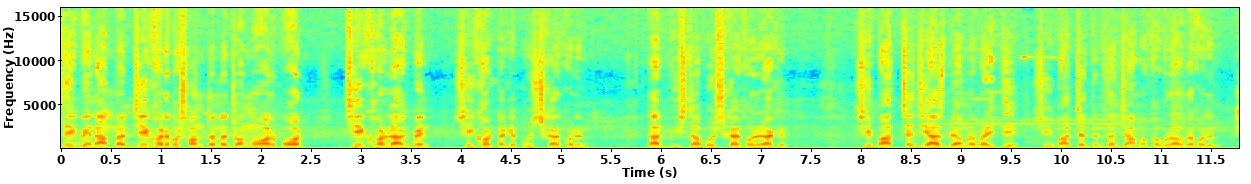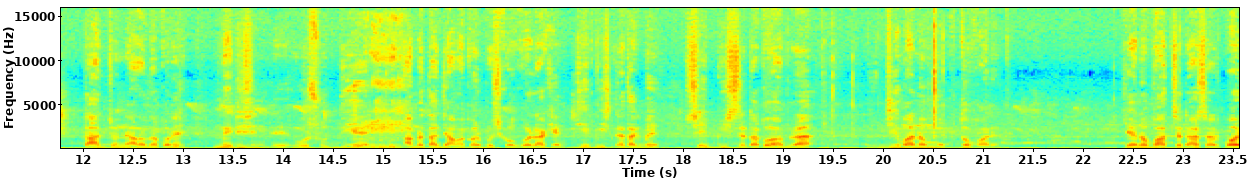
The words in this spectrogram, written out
দেখবেন আপনার যে ঘরে বা সন্তানটা জন্ম হওয়ার পর, যে ঘর রাখবেন, সেই ঘরটাকে পরিষ্কার করেন। তার বিছনা পরিষ্কার করে রাখেন। সেই বাচ্চা যে আসবে আপনার বাড়িতে, সেই বাচ্চার জন্য তার জামা কাপড় আলাদা করেন। তার জন্য আলাদা করে মেডিসিন ওষুধ দিয়ে আপনারা তার জামা কাপড় পরিষ্কার করে রাখেন। যে বিছনা থাকবে, সেই বিছনাটাকেও আপনারা জীবাণু মুক্ত করেন কেন? বাচ্চাটা আসার পর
